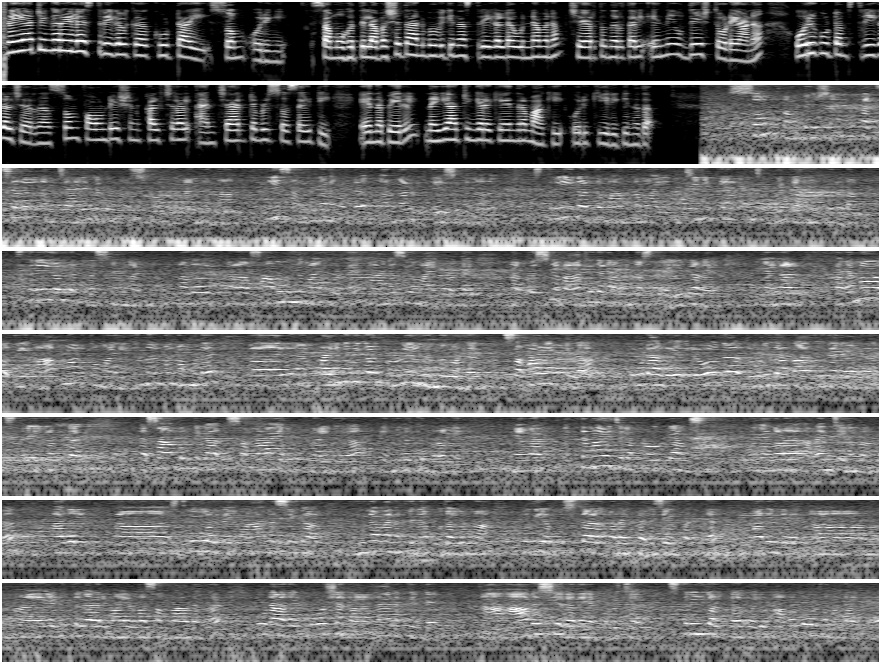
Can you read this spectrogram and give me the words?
നെയ്യാറ്റിൻകരയിലെ സ്ത്രീകൾക്ക് കൂട്ടായി സ്വം ഒരുങ്ങി. സമൂഹത്തിൽ അവശത അനുഭവിക്കുന്ന സ്ത്രീകളുടെ ഉന്നമനം ചേർത്ത് നിർത്തൽ എന്നീ ഉദ്ദേശത്തോടെയാണ് ഒരു കൂട്ടം സ്ത്രീകൾ ചേർന്ന് സ്വം foundation cultural and charitable society എന്ന പേരിൽ നെയ്യാറ്റിൻകര കേന്ദ്രമാക്കി ഒരുക്കിയിരിക്കുന്നത്. Som foundation cultural and charitable ഈ സംഘടന കൊണ്ട് ഞങ്ങൾ ഉദ്ദേശിക്കുന്നത് സ്ത്രീകൾക്ക് മാത്രമായി ചിരിക്കാനും ചിന്തിക്കാനും ഒരിടം സ്ത്രീകളുടെ പ്രശ്നങ്ങൾ അത് ആ, സാമൂഹികമായിക്കോട്ടെ മാനസികമായിക്കോട്ടെ ആ, പ്രശ്നബാധിതരാകുന്ന സ്ത്രീകളെ ഞങ്ങൾ പരമാവധി ആത്മാർത്ഥമായി എന്നാൽ നമ്മുടെ പരിമിതികൾക്കുള്ളിൽ നിന്നുകൊണ്ട് സഹായിക്കുക. കൂടാതെ രോഗ ദുരിതബാധിതരായ സ്ത്രീകൾക്ക് സാമ്പത്തിക സഹായം നൽകുക എന്നിവയ്ക്ക് പുറമെ ഞങ്ങൾ വ്യക്തമായ ചില പ്രോഗ്രാംസ് ഞങ്ങൾ അറേഞ്ച് ചെയ്യുന്നുണ്ട്. അതിൽ സ്ത്രീകളുടെ മാനസിക ഉന്നമനത്തിന് ഉതകുന്ന പുതിയ പുസ്തകങ്ങളെ പരിചയപ്പെടുത്തൽ അതിന്റെ എഴുത്തുകാരുമായുള്ള സംവാദങ്ങൾ കൂടാതെ പോഷകാഹാരത്തിന്റെ ആ, ആവശ്യകതയെക്കുറിച്ച് സ്ത്രീകൾക്ക് ഒരു അവബോധമുണ്ടാക്കുക.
